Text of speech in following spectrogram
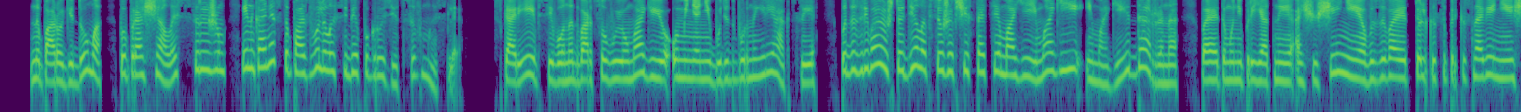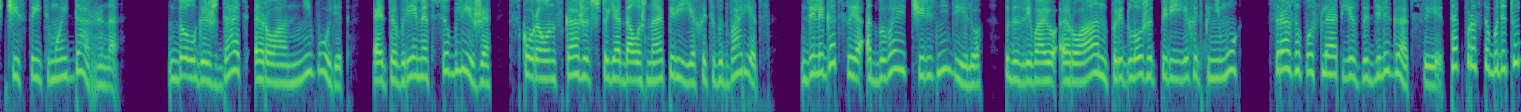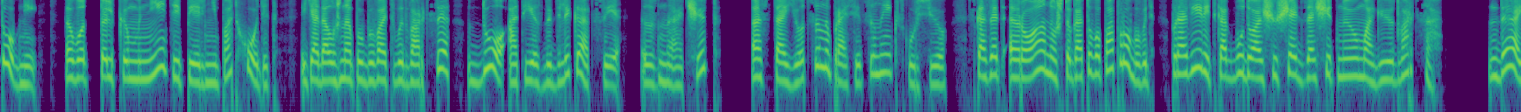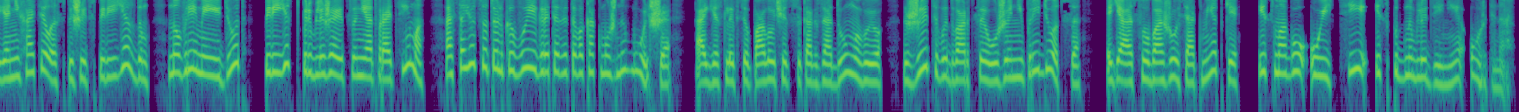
На пороге дома попрощалась с Рыжим и, наконец-то, позволила себе погрузиться в мысли. Скорее всего, на дворцовую магию у меня не будет бурной реакции. Подозреваю, что дело все же в чистоте моей магии и магии Даррена, поэтому неприятные ощущения вызывает только соприкосновение с чистой тьмой Даррена. Долго ждать Эруан не будет. Это время все ближе. Скоро он скажет, что я должна переехать в дворец. Делегация отбывает через неделю. Подозреваю, Эруан предложит переехать к нему сразу после отъезда делегации. Так просто будет удобней. Вот только мне теперь не подходит. Я должна побывать во дворце до отъезда делегации. Значит, остается напроситься на экскурсию. Сказать Эроану, что готова попробовать, проверить, как буду ощущать защитную магию дворца. Да, я не хотела спешить с переездом, но время идет, переезд приближается неотвратимо, остается только выиграть от этого как можно больше — а если все получится, как задумываю, жить в дворце уже не придется. Я освобожусь от метки и смогу уйти из-под наблюдения ордена.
